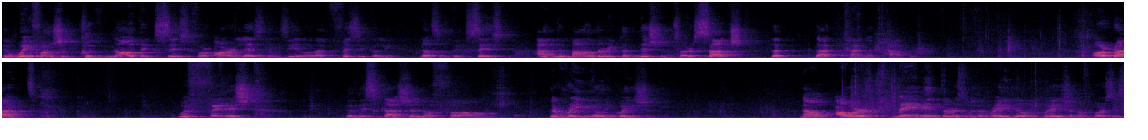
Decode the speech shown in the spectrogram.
the, the wave function could not exist for r less than 0. That physically doesn't exist. And the boundary conditions are such that that cannot happen. All right. We've finished the discussion of um, the radial equation. Now, our main interest with the radial equation, of course, is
